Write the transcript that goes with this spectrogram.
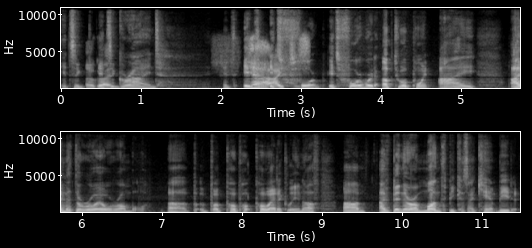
it's a oh, it's ahead. a grind. It's it's, Yeah, it's I just- for, it's forward up to a point. I I'm at the Royal Rumble. Uh, po- po- poetically enough, um, I've been there a month because I can't beat it.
